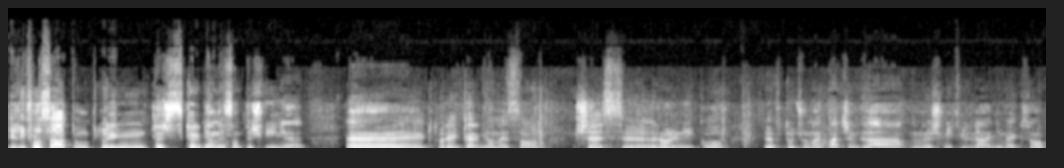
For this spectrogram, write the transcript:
glifosatu, którym też skarmiane są te świnie, e, które karmione są przez e, rolników w tuczu nakładczym dla mm, Schmidtwilda Animexu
